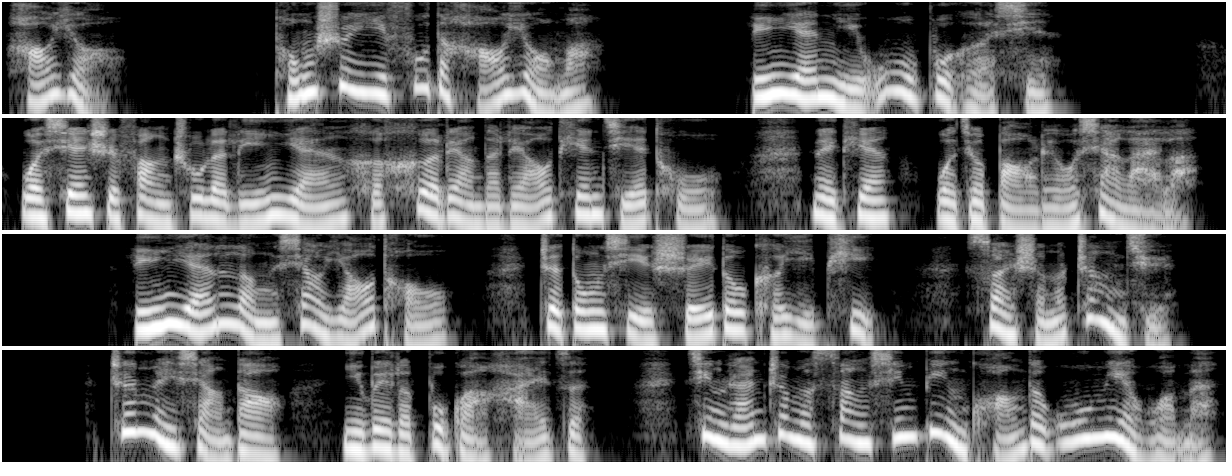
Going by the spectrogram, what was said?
好友，同睡一夫的好友吗？林岩，你恶不恶心？我先是放出了林岩和贺亮的聊天截图，那天我就保留下来了。林岩冷笑，摇头。这东西谁都可以 P，算什么证据？真没想到你为了不管孩子，竟然这么丧心病狂的污蔑我们。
